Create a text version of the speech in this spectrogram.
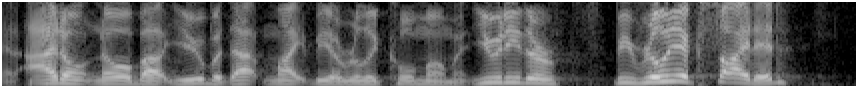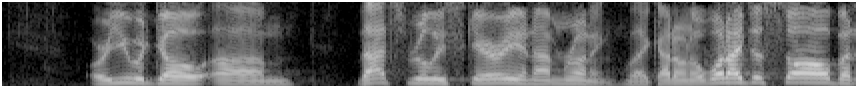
And I don't know about you, but that might be a really cool moment. You would either be really excited or you would go, um, that's really scary and I'm running. Like, I don't know what I just saw, but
